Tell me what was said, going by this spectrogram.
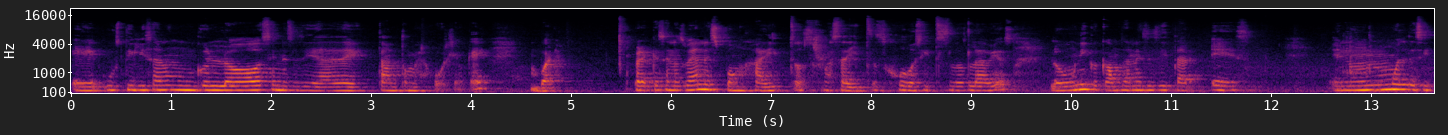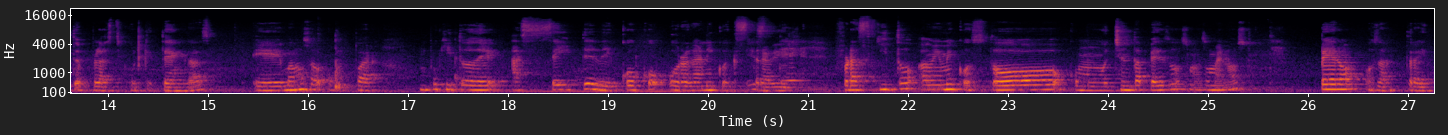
eh, utilizar un gloss sin necesidad de tanto mercurio, ¿ok? Bueno, para que se nos vean esponjaditos, rosaditos, jugositos los labios, lo único que vamos a necesitar es en un moldecito de plástico el que tengas, eh, vamos a ocupar un poquito de aceite de coco orgánico extra este frasquito a mí me costó como 80 pesos más o menos, pero, o sea, trae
